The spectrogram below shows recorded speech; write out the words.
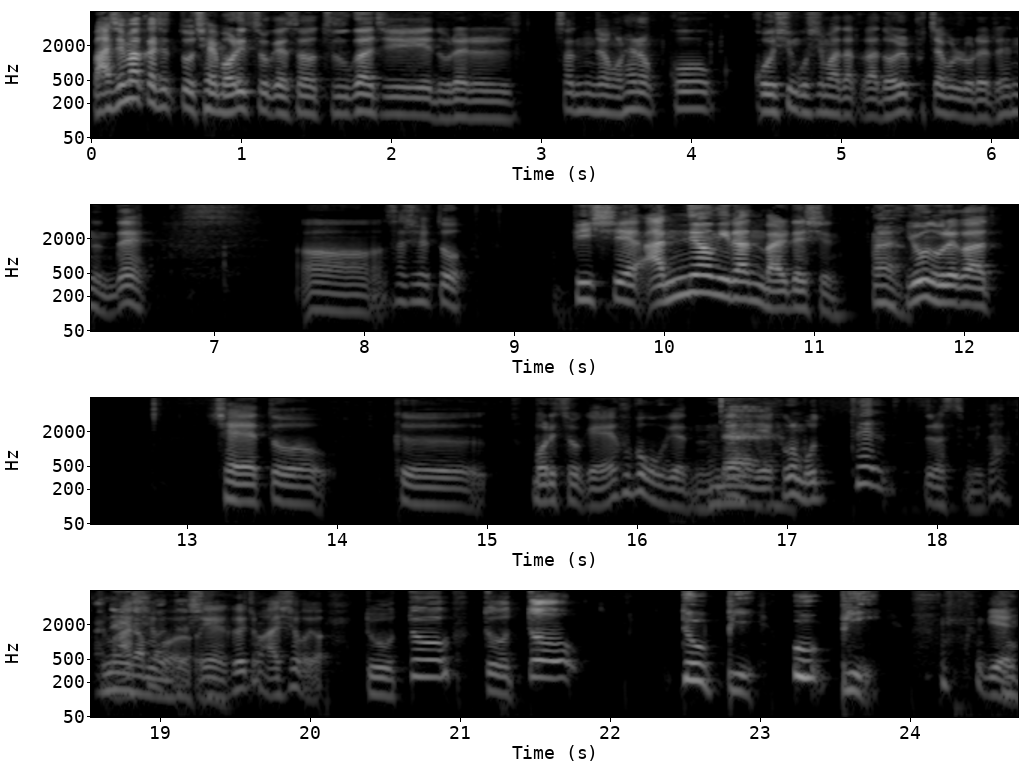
마지막까지 또 제 머릿속에서 두 가지의 노래를 선정을 해 놓고 고심고심하다가 널 붙잡을 노래를 했는데 어 사실 또 B 씨의 안녕이란 말 대신 네. 이 노래가 제 또 그 머릿속에 후보곡이었는데 네. 예, 그걸 못 해 들었습니다. 좀 안녕이란 말 아쉬워요. 대신. 예, 그게 좀 아쉬워요. 뚜뚜 뚜뚜 뚜삐 우삐 예.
